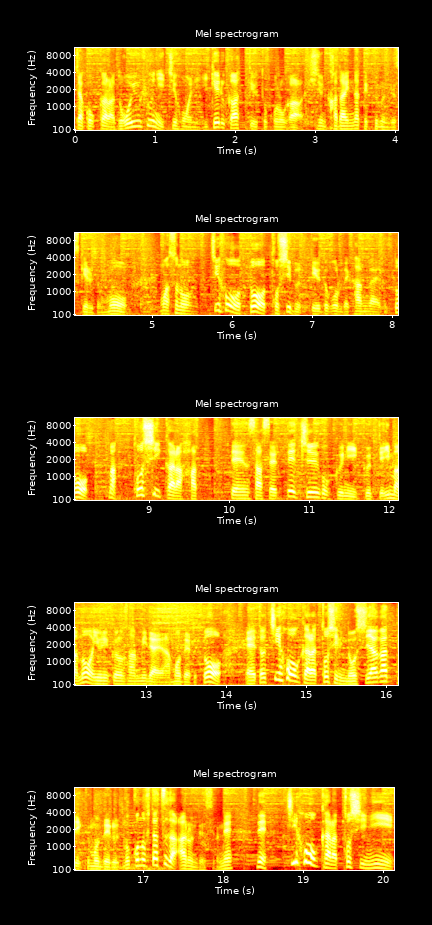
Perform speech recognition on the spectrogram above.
じゃあここからどういうふうに地方に行けるかっていうところが非常に課題になってくるんですけれども、まあ、その地方と都市部っていうところで考えると、まあ、都市から発展させて中国に行くって今のユニクロさんみたいなモデルと,、えー、と地方から都市にのし上がっていくモデルのこの2つがあるんですよねで地方から都市に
